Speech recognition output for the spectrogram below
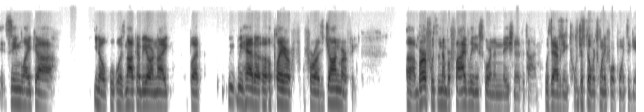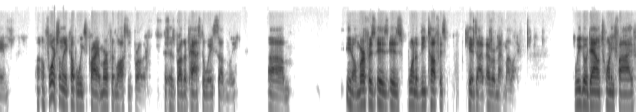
it seemed like, uh, you know, was not going to be our night, but we, we had a, a player for us, John Murphy. Uh, Murph was the number five leading scorer in the nation at the time, was averaging tw- just over 24 points a game. Uh, unfortunately, a couple weeks prior, Murph had lost his brother. His brother passed away suddenly. Um, you know, Murph is, is, is one of the toughest kids I've ever met in my life. We go down 25.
